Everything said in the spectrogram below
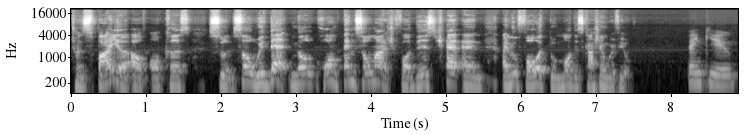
transpire out of AUKUS soon. So with that, you know, Huang, thanks so much for this chat, and I look forward to more discussion with you. Thank you.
